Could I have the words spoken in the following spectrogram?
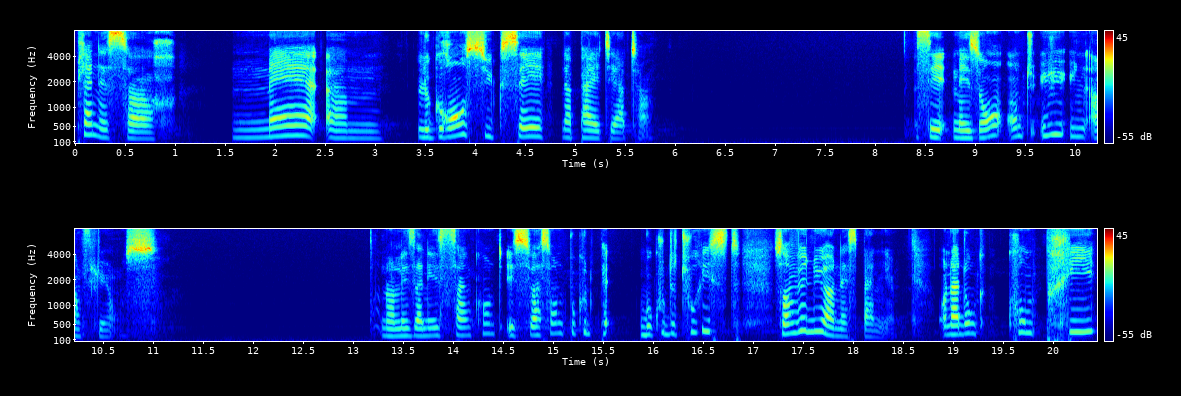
plein essor, mais euh, le grand succès n'a pas été atteint. Ces maisons ont eu une influence. Dans les années 50 et 60, beaucoup de, beaucoup de touristes sont venus en Espagne. On a donc compris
